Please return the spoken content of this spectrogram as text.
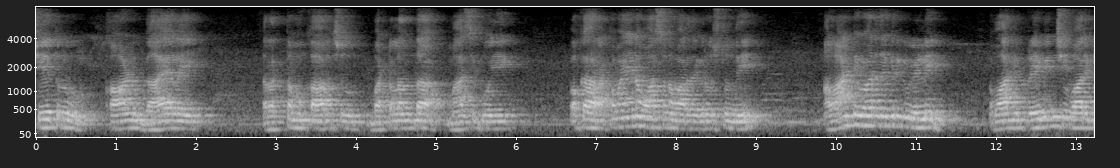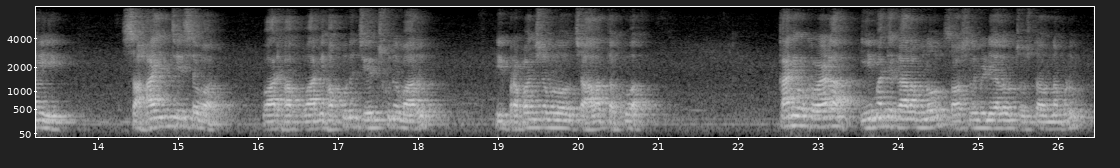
చేతులు కాళ్ళు గాయాలై రక్తము కాల్చు బట్టలంతా మాసిపోయి ఒక రకమైన వాసన వారి దగ్గర వస్తుంది. అలాంటి వారి దగ్గరికి వెళ్ళి వారిని ప్రేమించి వారికి సహాయం చేసేవారు. వారి హక్కు వారి హక్కును చేర్చుకునేవారు ఈ ప్రపంచంలో చాలా తక్కువ. కానీ ఒకవేళ ఈ మధ్య కాలంలో సోషల్ మీడియాలో చూస్తూ ఉన్నప్పుడు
